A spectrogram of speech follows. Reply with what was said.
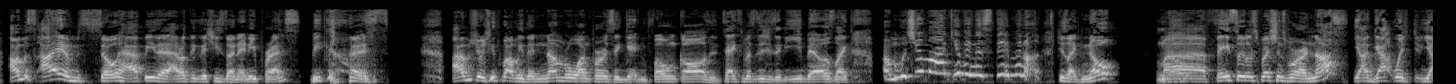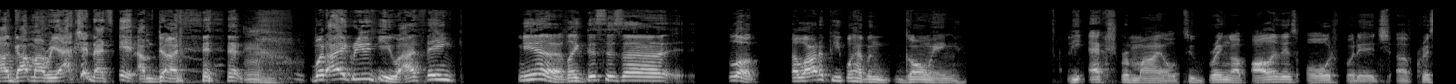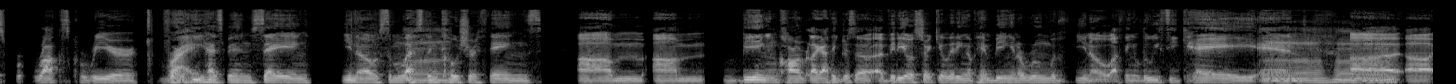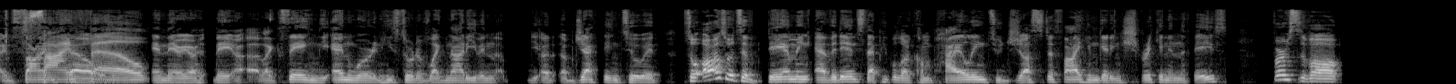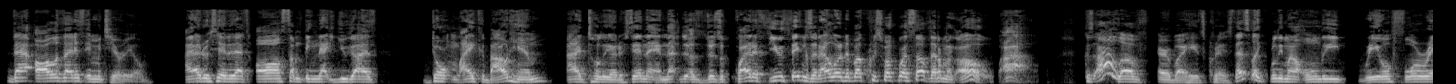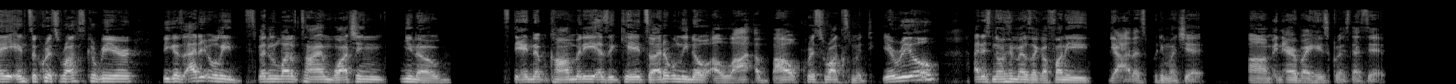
I'm I am so happy that I don't think that she's done any press because I'm sure she's probably the number one person getting phone calls and text messages and emails. Like, um, would you mind giving a statement? She's like, nope. My facial expressions were enough. Y'all got what y'all got my reaction. That's it. I'm done. But I agree with you. I think, yeah, like this is a look. A lot of people have been going the extra mile to bring up all of this old footage of Chris Rock's career, where Right. he has been saying, you know, some less than kosher things. Um, um, being in car, like I think there's a, a video circulating of him being in a room with, you know, I think Louis C.K. and uh, uh, and Seinfeld, Seinfeld. and they are they are like saying the N word, and he's sort of like not even uh, Uh, objecting to it. So all sorts of damning evidence that people are compiling to justify him getting stricken in the face. First of all, that all of that is immaterial. I understand that that's all something that you guys don't like about him. I totally understand that, and that, there's, there's a, quite a few things that I learned about Chris Rock myself that I'm like, oh wow, because I love Everybody Hates Chris. That's like really my only real foray into Chris Rock's career because I didn't really spend a lot of time watching, you know, stand up comedy as a kid, so I don't really know a lot about Chris Rock's material. I just know him as like a funny guy. That's pretty much it. Um, and Everybody Hates Chris. That's it.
